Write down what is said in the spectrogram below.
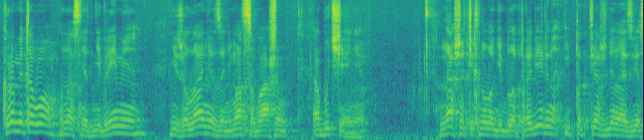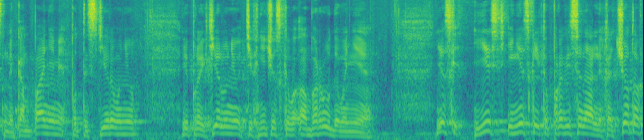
Кроме того, у нас нет ни времени, ни желания заниматься вашим обучением. Наша технология была проверена и подтверждена известными компаниями по тестированию и проектированию технического оборудования – есть и несколько профессиональных отчетов,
